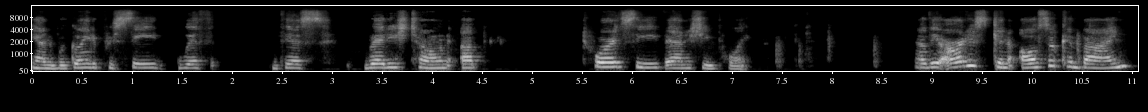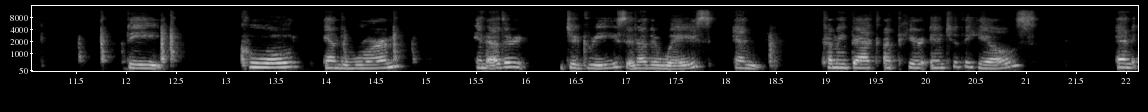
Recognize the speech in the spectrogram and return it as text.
And we're going to proceed with this reddish tone up towards the vanishing point. Now the artist can also combine the cool and the warm in other degrees, in other ways, and coming back up here into the hills and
